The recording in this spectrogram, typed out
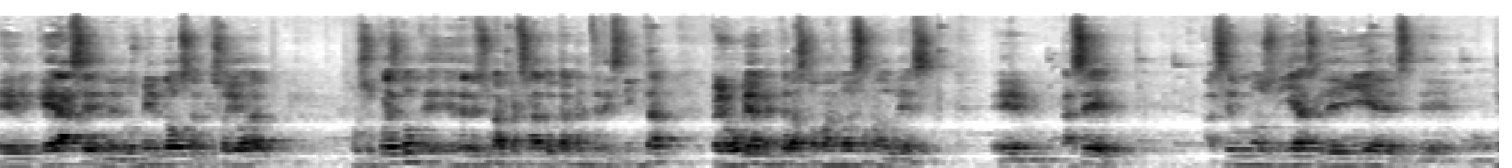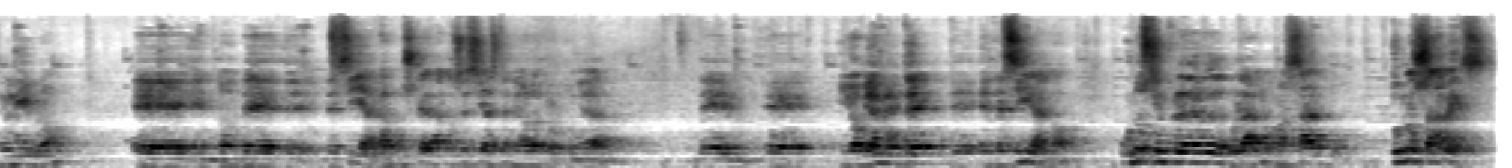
el que eras en el 2002 al que soy ahora, por supuesto, eres una persona totalmente distinta, pero obviamente vas tomando esa madurez. hace, hace unos días leí este, un libro eh, en donde eh, decía la búsqueda, no sé si has tenido la oportunidad, de, eh, y obviamente él decía, ¿no? Uno siempre debe de volar lo más alto. Tú no sabes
